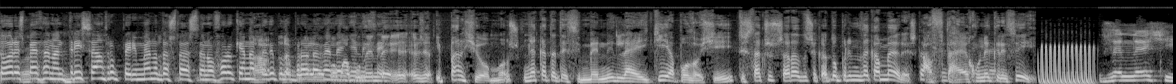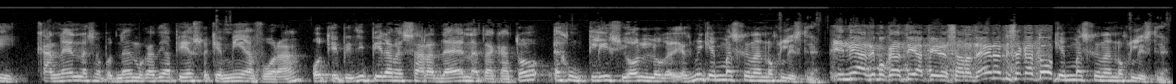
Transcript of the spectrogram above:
48 ώρες πέθαναν τρεις άνθρωποι περιμένοντας το ασθενοφόρο και ένα παιδί που δεν πρόλαβε να γεννηθεί. Ε, υπάρχει όμως μια κατατεθειμένη λαϊκή αποδοχή της τάξης του 40% πριν 10 μέρες. Αυτά έχουν κρυθεί. Δεν έχει κανένας από τη Νέα Δημοκρατία πει έστω και μία φορά ότι επειδή πήραμε 41% έχουν κλείσει όλοι οι λογαριασμοί και μην μας ξανανοχλήστε. Η Νέα Δημοκρατία πήρε 41% και μην μας ξανανοχλήστε.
